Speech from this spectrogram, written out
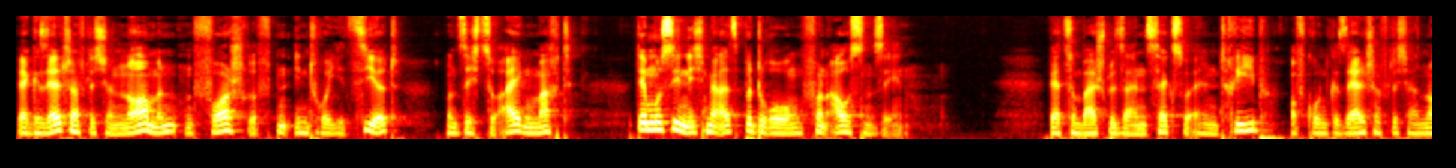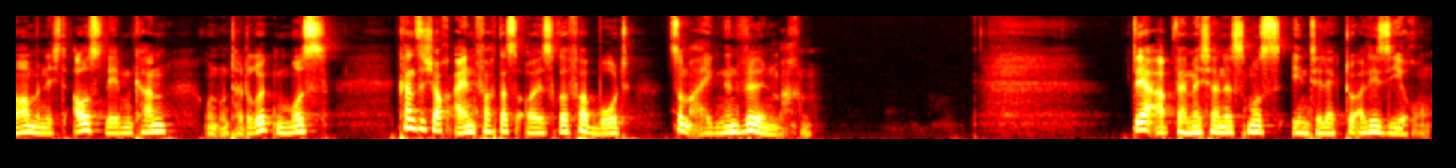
Wer gesellschaftliche Normen und Vorschriften introjiziert und sich zu eigen macht, der muss sie nicht mehr als Bedrohung von außen sehen. Wer zum Beispiel seinen sexuellen Trieb aufgrund gesellschaftlicher Normen nicht ausleben kann und unterdrücken muss, kann sich auch einfach das äußere Verbot zum eigenen Willen machen. Der Abwehrmechanismus Intellektualisierung.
